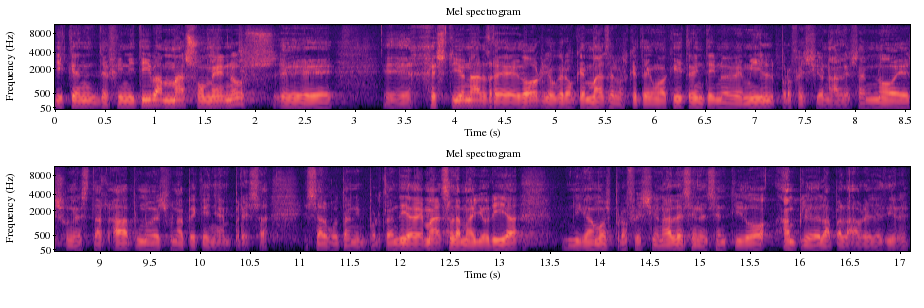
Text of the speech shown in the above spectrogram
Y que, en definitiva, más o menos... Eh, eh, gestiona alrededor, yo creo que más de los que tengo aquí, 39.000 profesionales. O sea, no es una startup, no es una pequeña empresa. Es algo tan importante y además la mayoría, digamos, profesionales en el sentido amplio de la palabra, es decir,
